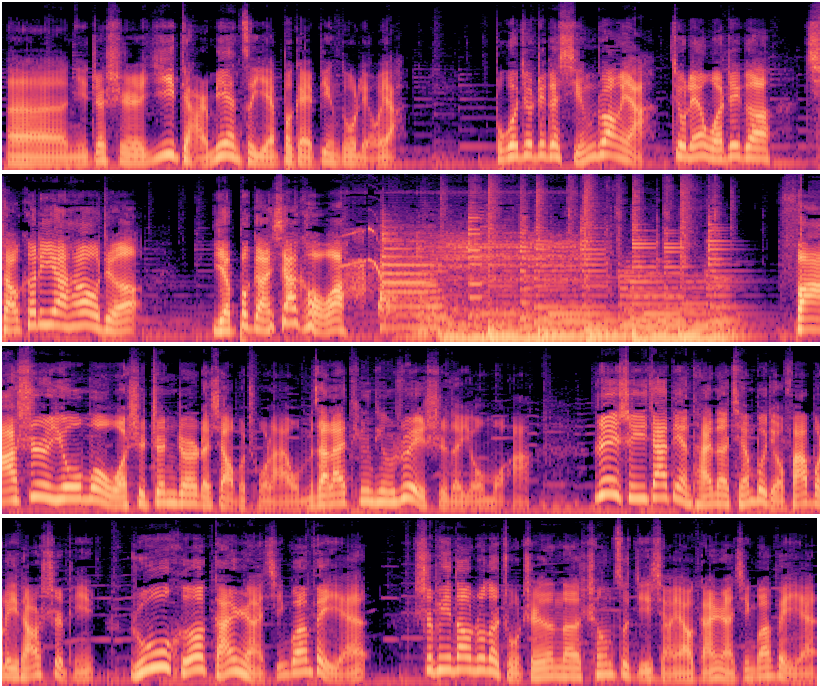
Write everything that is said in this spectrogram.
呃，你这是一点面子也不给病毒留呀？不过就这个形状呀，就连我这个巧克力爱好者也不敢下口啊。法式幽默，我是真真的笑不出来。我们再来听听瑞士的幽默啊。瑞士一家电台呢，前不久发布了一条视频，如何感染新冠肺炎。视频当中的主持人呢，称自己想要感染新冠肺炎，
